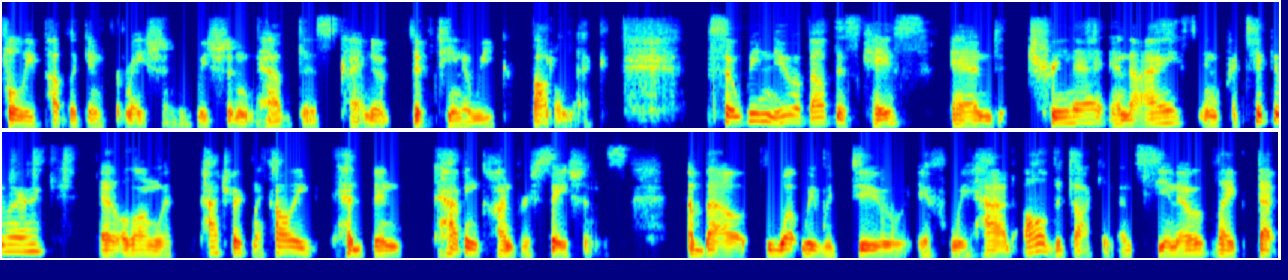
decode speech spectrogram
fully public information. We shouldn't have this kind of 15 a week bottleneck. So we knew about this case, and Trina and I, in particular, along with Patrick, my colleague, had been having conversations about what we would do if we had all the documents. You know, like that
